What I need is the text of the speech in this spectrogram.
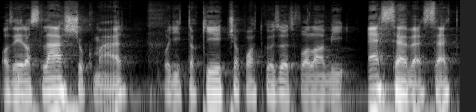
azért azt lássuk már, hogy itt a két csapat között valami eszeveszett,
